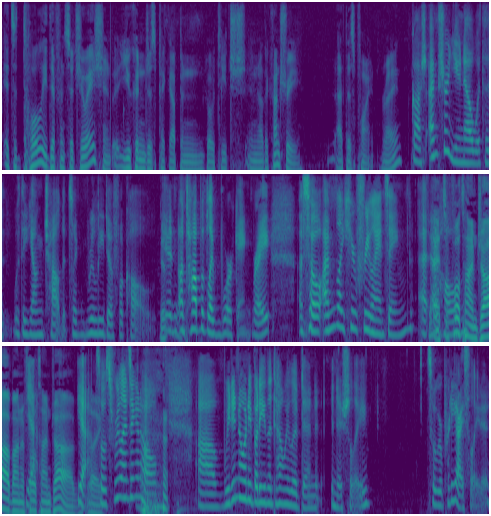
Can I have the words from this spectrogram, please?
It's a totally different situation. You can just pick up and go teach in another country at this point, right? gosh i'm sure you know with a with a young child it's like really difficult Yep. and on top of like working right so i'm like here freelancing at, Yeah, at it's home. a full time job on a Yeah. full time job. yeah Like, so it's freelancing at home um, we didn't know anybody in the town we lived in initially so we were pretty isolated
